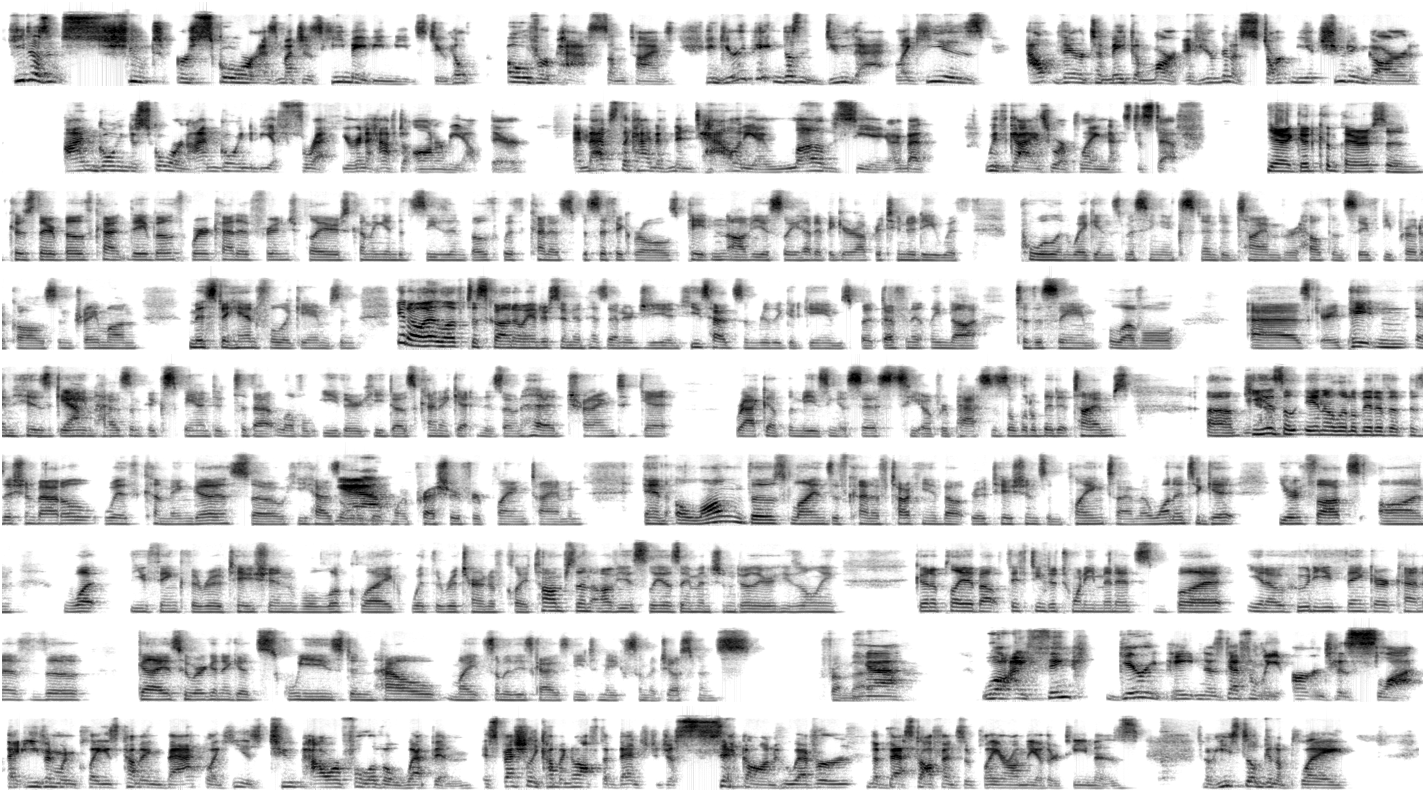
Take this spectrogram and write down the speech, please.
he doesn't shoot or score as much as he maybe needs to. He'll overpass sometimes. And Gary Payton doesn't do that. Like he is out there to make a mark. If you're going to start me at shooting guard, I'm going to score and I'm going to be a threat. You're going to have to honor me out there. And that's the kind of mentality I love seeing. I bet with guys who are playing next to Steph. Yeah, good comparison because they're both kind. They both were kind of fringe players coming into the season, both with kind of specific roles. Payton obviously had a bigger opportunity with Poole and Wiggins missing extended time for health and safety protocols, and Draymond missed a handful of games. And you know, I love Toscano Anderson and his energy, and he's had some really good games, but definitely not to the same level as Gary Payton, and his game yeah. hasn't expanded to that level either. He does kind of get in his own head, trying to get rack up amazing assists. He overpasses a little bit at times. Um, yeah. He is in a little bit of a position battle with Kuminga, so he has a little bit more pressure for playing time. And and along those lines of kind of talking about rotations and playing time, I wanted to get your thoughts on what you think the rotation will look like with the return of Klay Thompson. Obviously, as I mentioned earlier, he's only going to play about 15 to 20 minutes, but you know, who do you think are kind of the guys who are going to get squeezed and how might some of these guys need to make some adjustments from that? Yeah. Well, I think Gary Payton has definitely earned his slot. That even when Klay's coming back, like he is too powerful of a weapon, especially coming off the bench to just sick on whoever the best offensive player on the other team is. So he's still going to play.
